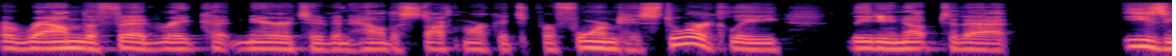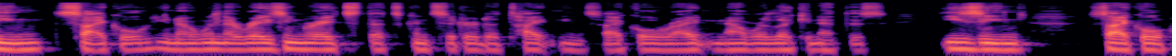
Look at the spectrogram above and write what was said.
around the Fed rate cut narrative and how the stock markets performed historically leading up to that easing cycle. You know, when they're raising rates, that's considered a tightening cycle, right? Now we're looking at this easing cycle.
